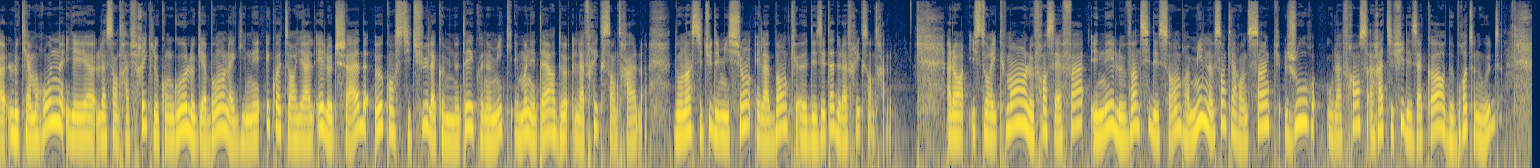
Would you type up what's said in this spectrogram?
Euh, le Cameroun, a la Centrafrique, le Congo, le Gabon, la Guinée équatoriale et le Tchad, eux constituent la communauté économique et monétaire de l'Afrique centrale, dont l'Institut d'émission est la Banque des États de l'Afrique centrale. Alors, historiquement, le franc CFA est né le 26 décembre 1945, jour où la France ratifie les accords de Bretton Woods.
